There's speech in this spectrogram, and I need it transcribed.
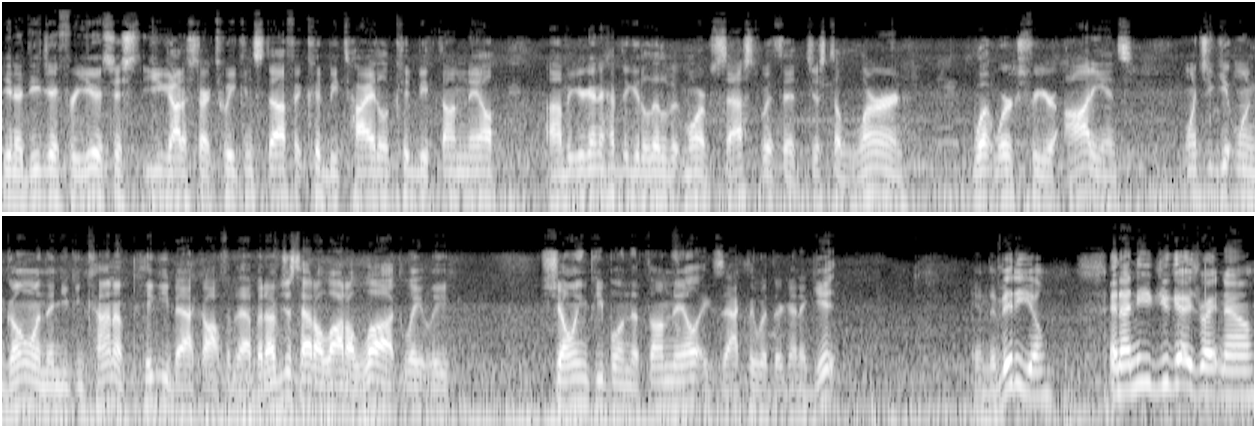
you know, DJ for you, it's just you got to start tweaking stuff. It could be title, could be thumbnail um, but you're going to have to get a little bit more obsessed with it just to learn what works for your audience. Once you get one going, then you can kind of piggyback off of that. But I've just had a lot of luck lately showing people in the thumbnail exactly what they're going to get in the video. And I need you guys right now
